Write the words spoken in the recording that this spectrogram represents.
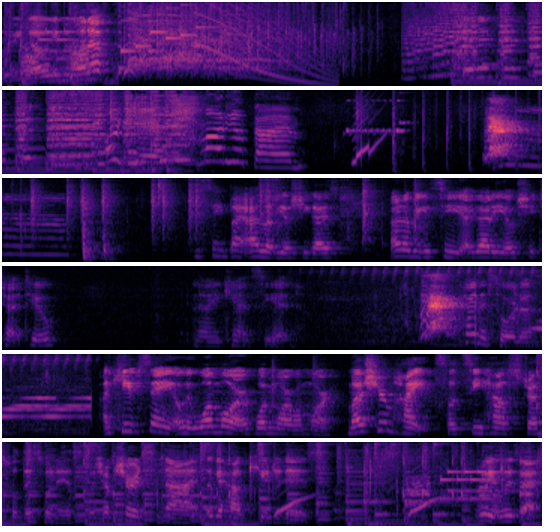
There you go. Give me one up. Know if you can see. I got a Yoshi tattoo. No, you can't see it. Kind of, sort of. I keep saying, okay, one more, one more, one more. Mushroom Heights. Let's see how stressful this one is, which I'm sure it's not. Look at how cute it is. Wait, what is that?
